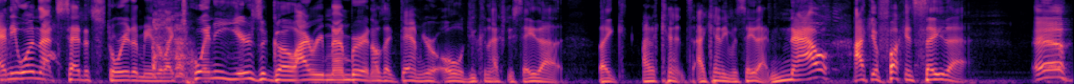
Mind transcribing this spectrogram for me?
anyone that said a story to me, they're like 20 years ago, I remember, and I was like, damn, you're old. You can actually say that. Like I can't, I can't even say that now. I can fucking say that, and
